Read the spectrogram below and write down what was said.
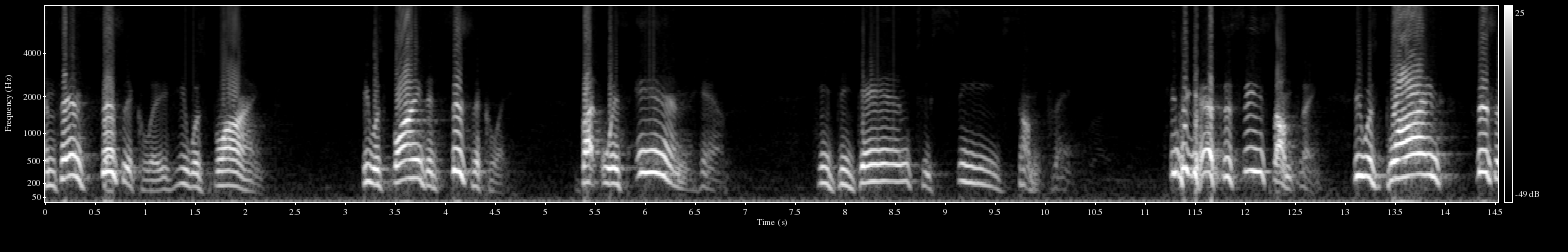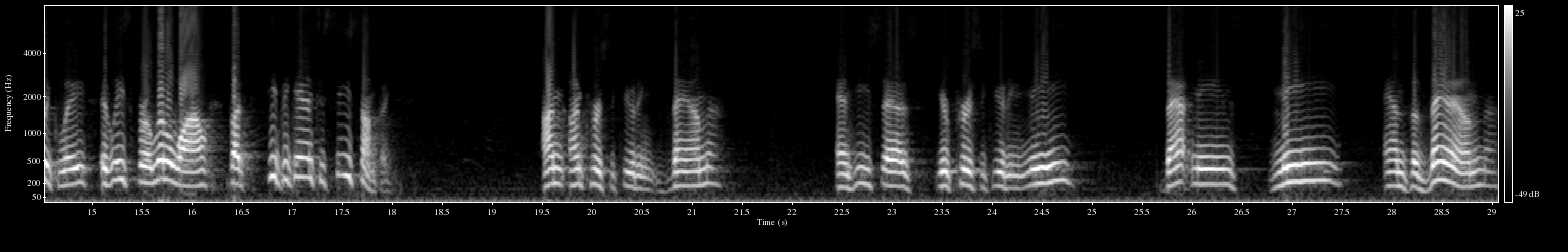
And then physically, he was blind. He was blinded physically. But within him, he began to see something. He began to see something. He was blind physically, at least for a little while, but he began to see something. I'm, I'm persecuting them. And he says, You're persecuting me. That means me and the them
